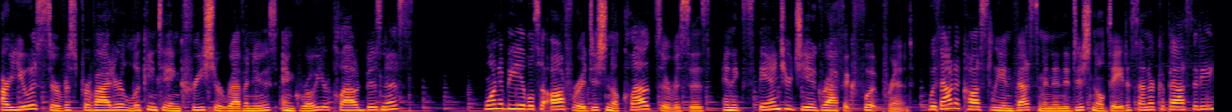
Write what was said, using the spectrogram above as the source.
Are you a service provider looking to increase your revenues and grow your cloud business? Want to be able to offer additional cloud services and expand your geographic footprint without a costly investment in additional data center capacity?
